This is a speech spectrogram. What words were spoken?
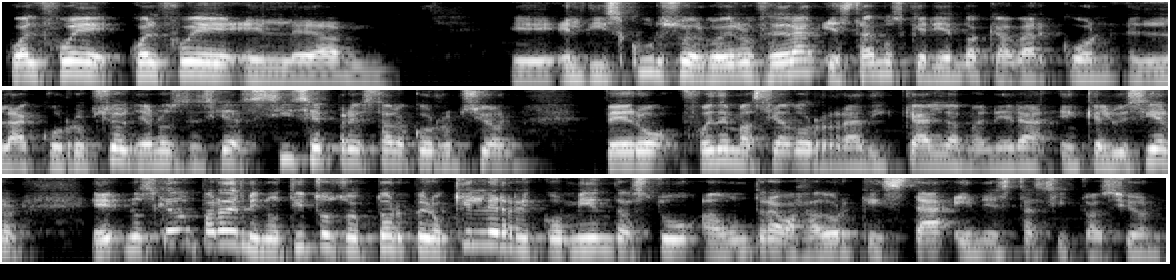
¿cuál fue, cuál fue el, eh, el discurso del gobierno federal? Estamos queriendo acabar con la corrupción. Ya nos decía, sí se presta la corrupción, pero fue demasiado radical la manera en que lo hicieron. Eh, nos queda un par de minutitos, doctor, pero ¿qué le recomiendas tú a un trabajador que está en esta situación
